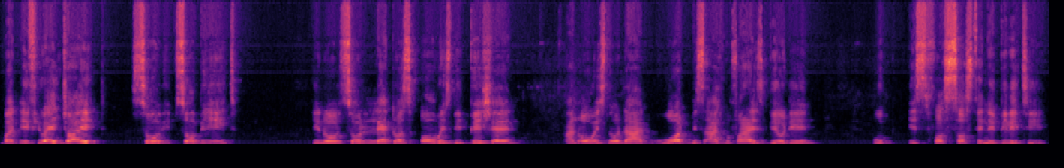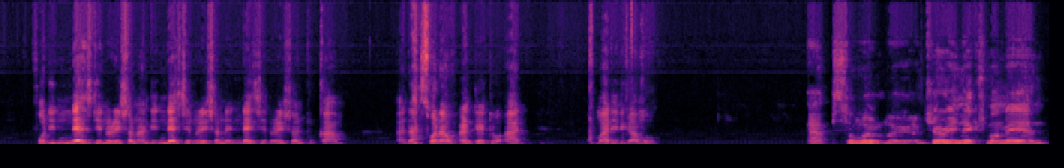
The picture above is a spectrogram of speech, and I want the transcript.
But if you enjoy it, so, so be it. You know, so let us always be patient and always know that what Ms. Ash Mufareh is building is for sustainability for the next generation and the next generation and next generation to come. And that's what I wanted to add, Marty DeGarmo. Absolutely. Jerry Nix, my man,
